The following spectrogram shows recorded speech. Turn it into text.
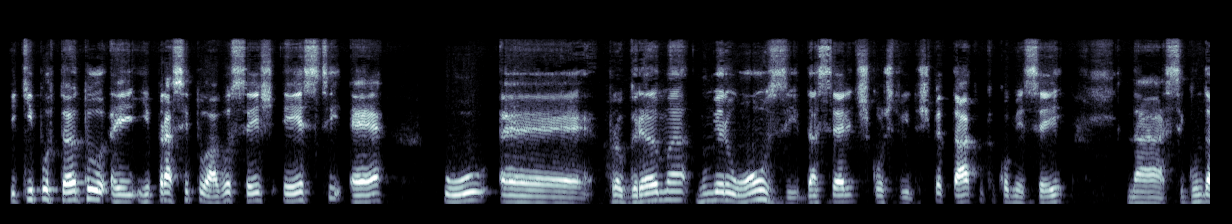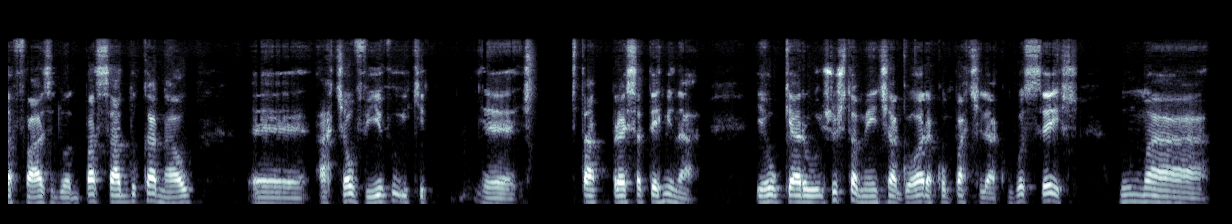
e que, portanto, e, e para situar vocês, esse é o é, programa número 11 da série Desconstruído Espetáculo, que eu comecei na segunda fase do ano passado do canal é, Arte ao Vivo e que é, está prestes a terminar. Eu quero justamente agora compartilhar com vocês uma,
